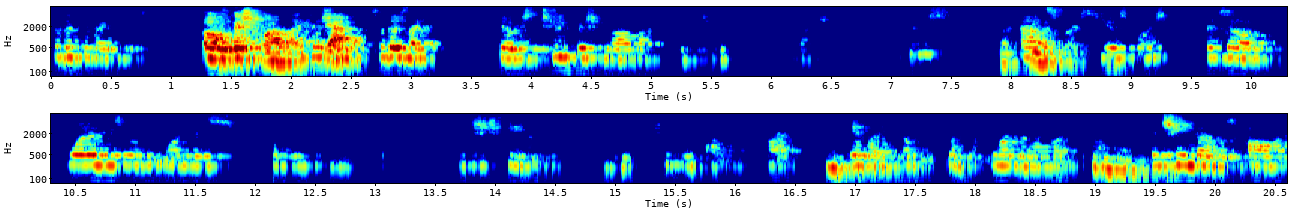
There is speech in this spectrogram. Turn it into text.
So there's the rangers. Oh, fish and wildlife, Fish yeah. So there's like, there was two fish and wildlife and two. Um, US force. And so one of these, women- one of these women, she, she can tell apart in like, a, like one little look. And she knows all of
